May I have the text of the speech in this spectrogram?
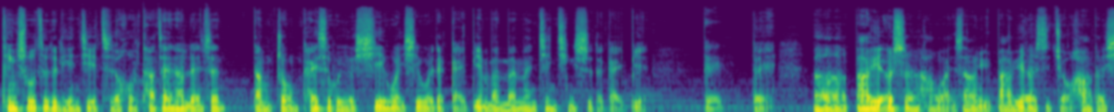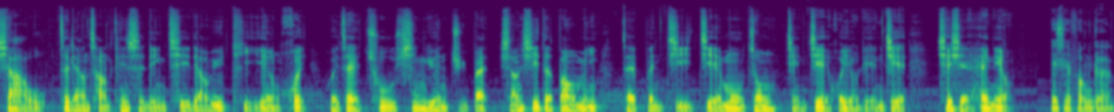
听说这个连接之后，他在他人生当中开始会有些微、些微的改变，慢慢慢渐进式的改变。对对，呃，八月二十二号晚上与八月二十九号的下午，这两场天使灵气疗愈体验会会在初心院举办。详细的报名在本集节目中简介会有连接。谢谢 Henry，谢谢峰哥。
